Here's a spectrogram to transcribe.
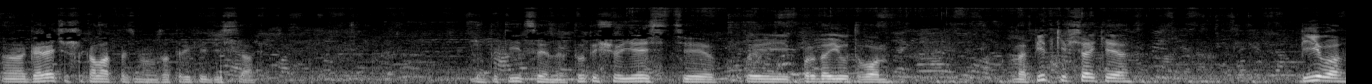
э, горячий шоколад возьмем за 3,50. Вот такие цены. Тут еще есть э, и продают вон напитки всякие, пиво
